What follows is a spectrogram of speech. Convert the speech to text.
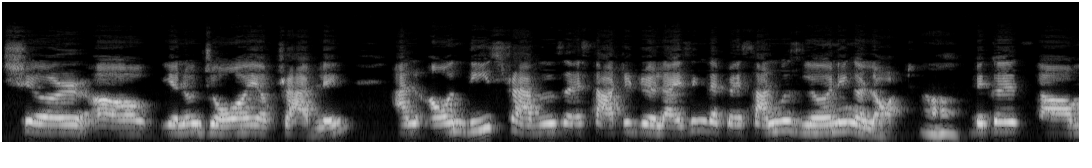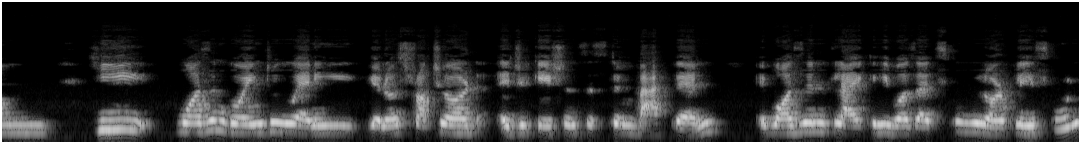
sheer, uh, you know, joy of traveling. And on these travels, I started realizing that my son was learning a lot Uh-huh. because um, he wasn't going to any, you know, structured education system back then. It wasn't like he was at school or play school.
